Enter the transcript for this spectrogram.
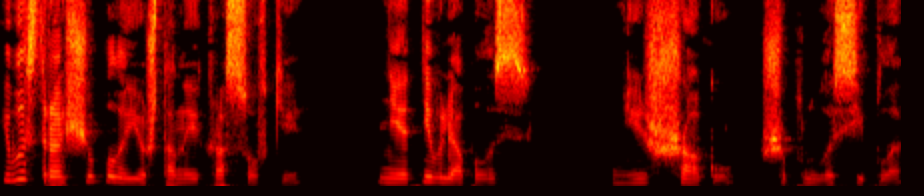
и быстро ощупала ее штаны и кроссовки. Нет, не вляпалась. «Ни шагу!» — шепнула Сипла.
